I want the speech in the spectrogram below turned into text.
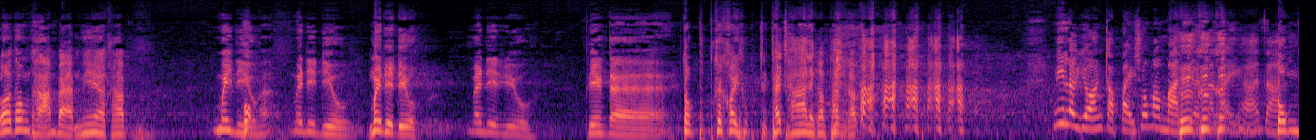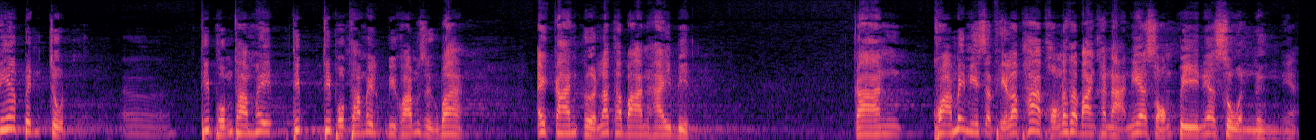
ก็ต้องถามแบบนี้ครับ ไม่ดีลฮะไม่ได้ดีลไม่ได้ดีล ไม่ได้ดีล เพียงแต่ต้องค่อยๆช้าๆเลยครับท่านครับ นี่เราย้อนกลับไปช่วงประมาณคือเดือนคืออะคือไรคะอาจารย์ตรงเนี้ยเป็นจุดเออที่ผมทำให้ที่ที่ผมทำให้มีความรู้สึกว่า ไอการเกิดรัฐบาลไฮบริดการความไม่มีเสถียรภาพของรัฐบาลขณะเนี้ยสองปีเนี้ยส่วนหนึ่งเนี่ย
